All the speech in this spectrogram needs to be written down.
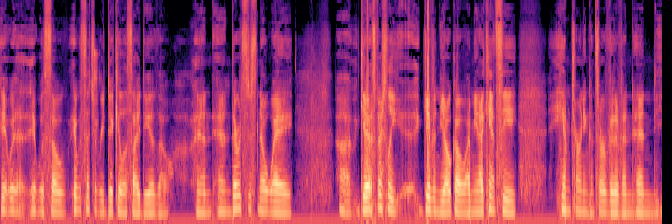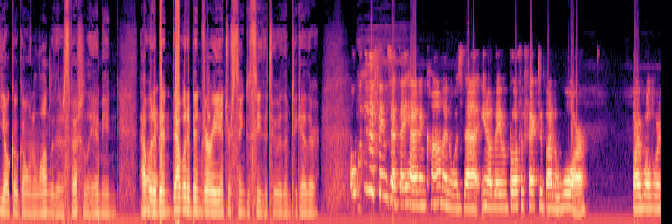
it was it was so it was such a ridiculous idea though and and there was just no way, uh, especially uh, given Yoko. I mean, I can't see him turning conservative and and Yoko going along with it. Especially, I mean, that would have been that would have been very interesting to see the two of them together. Well, one of the things that they had in common was that you know they were both affected by the war, by World War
